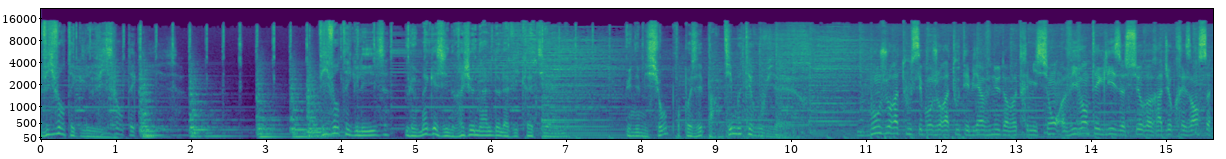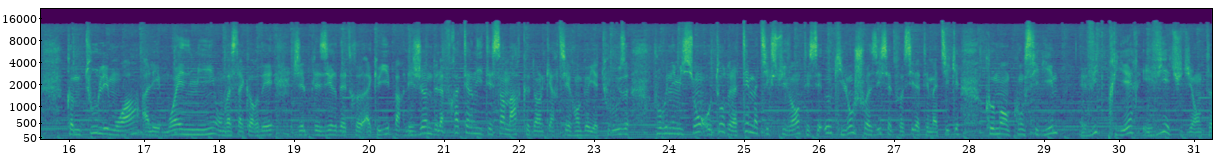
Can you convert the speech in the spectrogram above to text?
Vivante Église. Vivante Église. Vivante Église, le magazine régional de la vie chrétienne. Une émission proposée par Timothée Rouvière. Bonjour à tous et bonjour à toutes et bienvenue dans votre émission Vivante Église sur Radio Présence. Comme tous les mois, allez, mois et demi, on va se l'accorder, j'ai le plaisir d'être accueilli par les jeunes de la Fraternité Saint-Marc dans le quartier Rangueil à Toulouse pour une émission autour de la thématique suivante et c'est eux qui l'ont choisi cette fois-ci la thématique Comment concilier vie de prière et vie étudiante.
